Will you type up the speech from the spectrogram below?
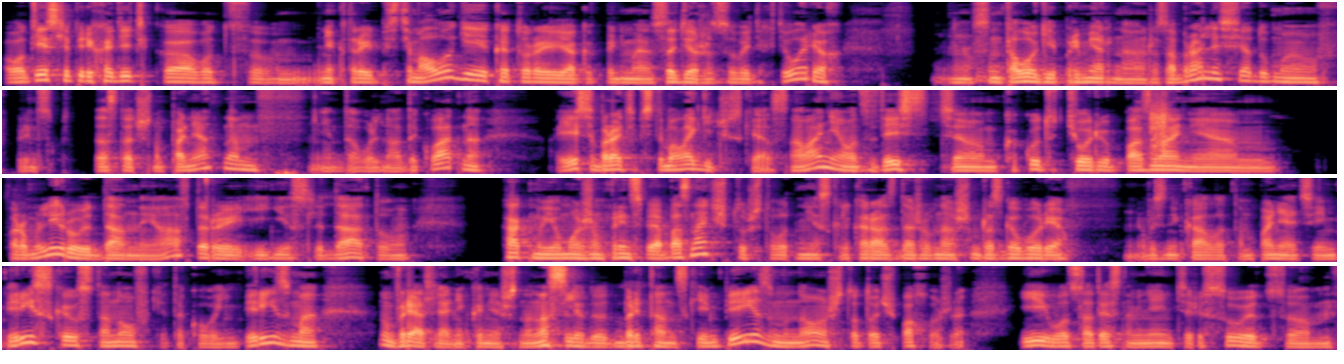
А вот если переходить к вот эм, некоторой эпистемологии, которые, я как понимаю, содержатся в этих теориях, с онтологией примерно разобрались, я думаю, в принципе, достаточно понятно и довольно адекватно. А если брать эпистемологические основания, вот здесь эм, какую-то теорию познания формулируют данные авторы, и если да, то как мы ее можем, в принципе, обозначить? Потому что вот несколько раз даже в нашем разговоре возникало там понятие эмпирической установки, такого эмпиризма. Ну, вряд ли они, конечно, наследуют британский эмпиризм, но что-то очень похоже. И вот, соответственно, меня интересует, эм,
